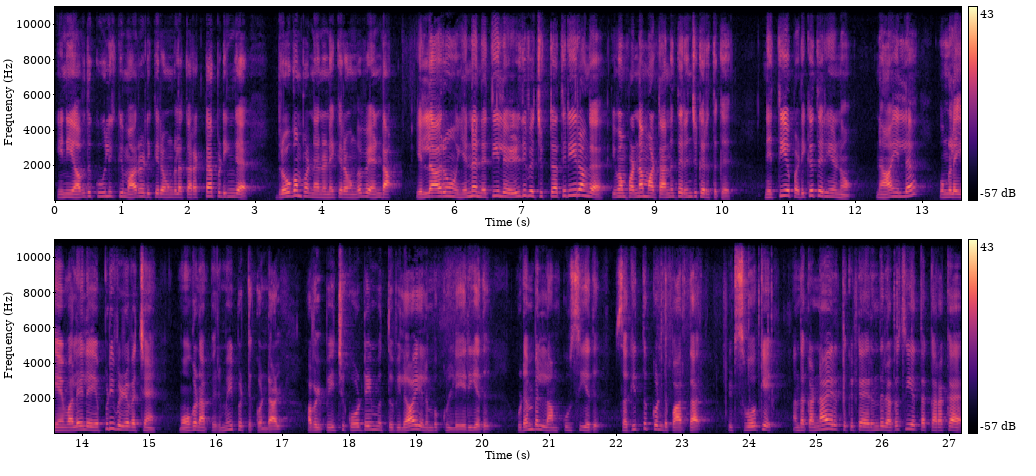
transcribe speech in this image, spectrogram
இனியாவது கூலிக்கு மாரடிக்கிறவங்கள கரெக்டாக பிடிங்க. துரோகம் பண்ண நினைக்கிறவங்க வேண்டாம். எல்லாரும் என்ன நெத்தியில் எழுதி வச்சுக்கிட்டா திரியிறாங்க? இவன் பண்ண மாட்டான்னு தெரிஞ்சுக்கிறதுக்கு. நெத்தியை படிக்க தெரியணும். நான் இல்லை உங்களை என் வலையில் எப்படி விழ வச்சேன்? மோகனா பெருமைப்பட்டு கொண்டாள். அவள் பேச்சு கோட்டை முத்து விழா எலும்புக்குள் ஏறியது. உடம்பெல்லாம் கூசியது. சகித்து கொண்டு பார்த்தார். It's okay. அந்த கண்ணாயிரத்துக்கிட்ட இருந்து ரகசியத்தை கறக்க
